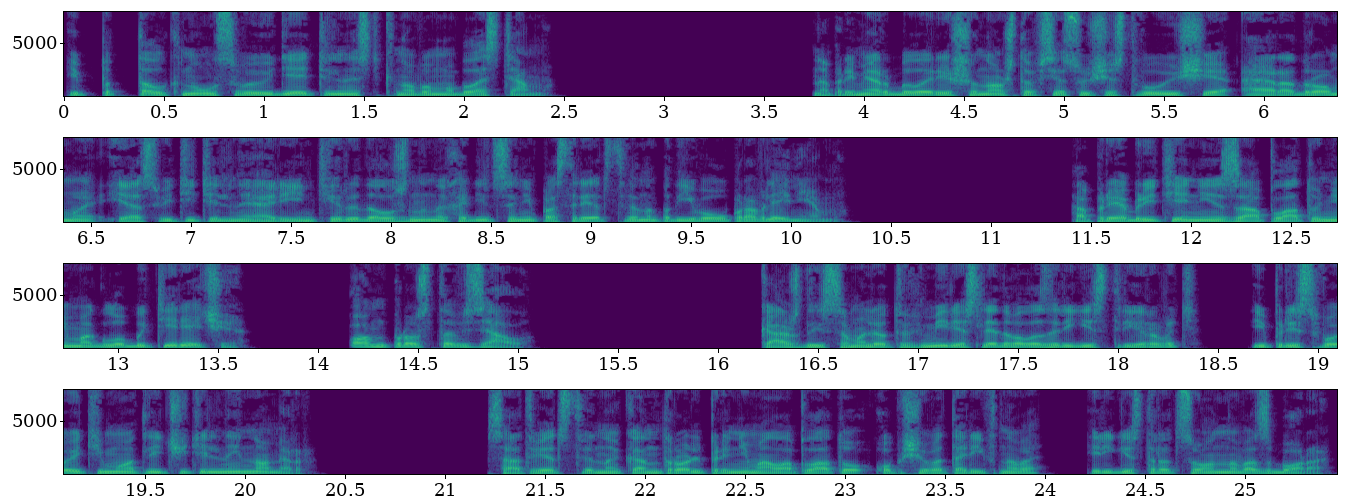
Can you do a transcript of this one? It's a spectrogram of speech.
и подтолкнул свою деятельность к новым областям. Например, было решено, что все существующие аэродромы и осветительные ориентиры должны находиться непосредственно под его управлением. О приобретении за оплату не могло быть и речи. Он просто взял. Каждый самолет в мире следовало зарегистрировать и присвоить ему отличительный номер. Соответственно, контроль принимал оплату общего тарифного и регистрационного сбора.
